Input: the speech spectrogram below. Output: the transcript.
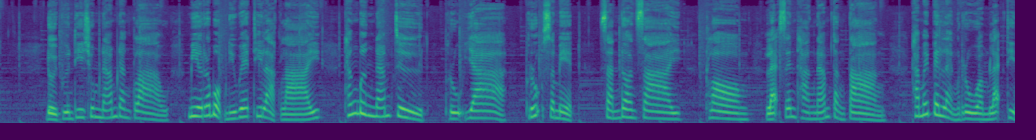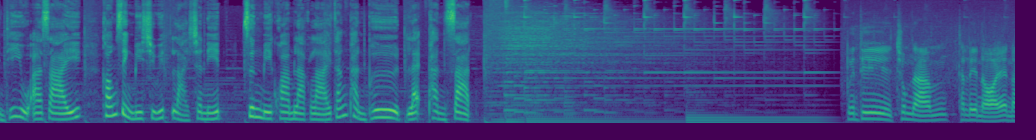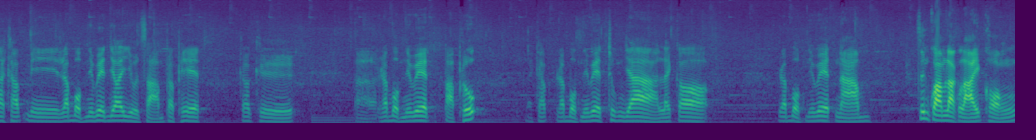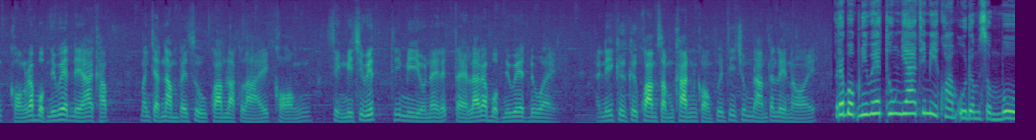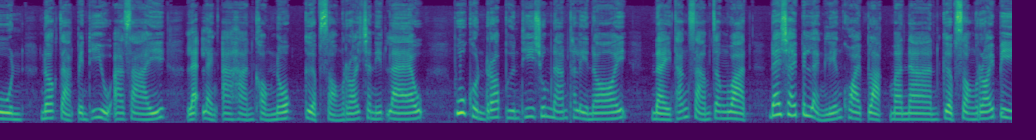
โดยพื้นที่ชุ่มน้ำดังกล่าว มีระบบนิเวศที่หลากหลาย ทั้งบึงน้ำจืด พรุหญ้า พรุเสม็ด สันดอนทราย คลอง และเส้นทางน้ำต่างๆ ทำให้เป็นแหล่งรวมและถิ่นที่อยู่อาศัยของสิ่งมีชีวิตหลายชนิด ซึ่งมีความหลากหลายทั้งพันธุ์พืชและพันธุ์สัตว์ พื้นที่ชุ่มน้ำทะเลน้อยนะครับ มีระบบนิเวศย่อยอยู่ 3 ประเภท ก็คือเออ ระบบนิเวศป่าพรุนะครับระบบนิเวศทุ่งหญ้า และก็ระบบนิเวศน้ำซึ่งความหลากหลายของของระบบนิเวศเนี้ยครับมันจะนำไปสู่ความหลากหลายของสิ่งมีชีวิตที่มีอยู่ในแต่ละระบบนิเวศด้วย อันนี้คือคือความสำคัญของพื้นที่ชุ่มน้ำทะเลน้อย ระบบนิเวศทุ่งหญ้าที่มีความอุดมสมบูรณ์ นอกจากเป็นที่อยู่อาศัย และแหล่งอาหารของนกเกือบ 200 ชนิดแล้ว ผู้คนรอบพื้นที่ชุ่มน้ำทะเลน้อย ในทั้ง 3 จังหวัดได้ใช้เป็นแหล่งเลี้ยงควายปลักมานานเกือบ 200 ปี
